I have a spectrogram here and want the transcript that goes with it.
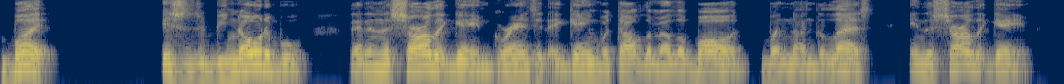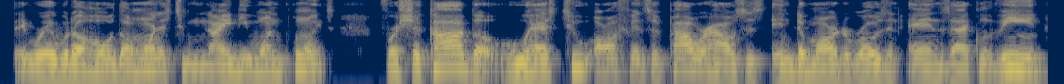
But it should be notable that in the Charlotte game, granted a game without LaMelo Ball, but nonetheless, in the Charlotte game, they were able to hold the Hornets to 91 points. For Chicago, who has two offensive powerhouses in DeMar DeRozan and Zach LaVine,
